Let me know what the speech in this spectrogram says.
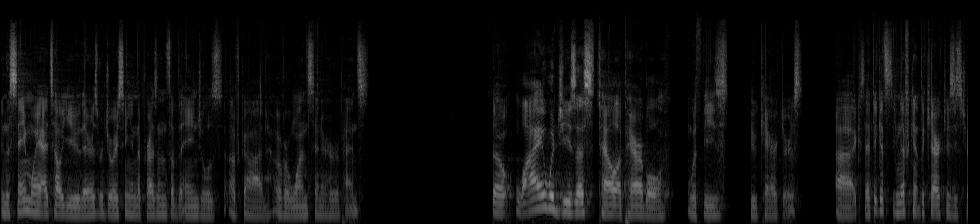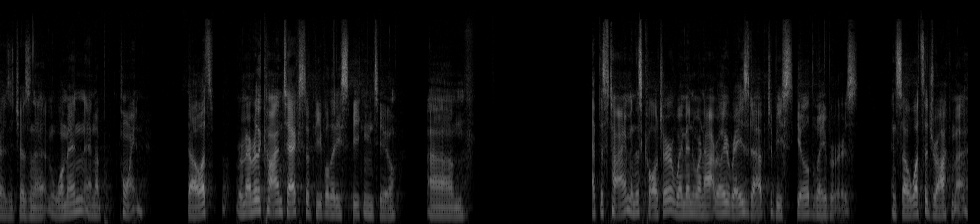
In the same way, I tell you, there is rejoicing in the presence of the angels of God over one sinner who repents. So, why would Jesus tell a parable with these two characters? Because uh, I think it's significant the characters he's chosen. He's chosen a woman and a coin. So let's remember the context of people that he's speaking to. Um, at this time, in this culture, women were not really raised up to be skilled laborers. And so, what's a drachma?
